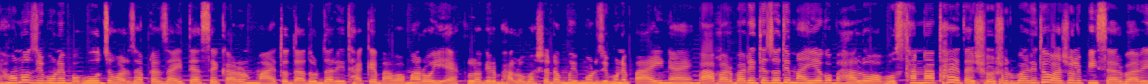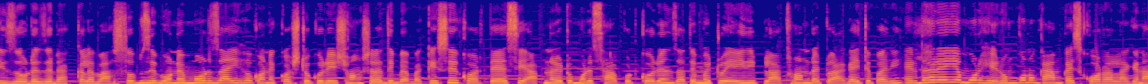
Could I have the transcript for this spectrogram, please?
এখনও জীবনে বহু ঝড়ঝাপটা যাইতে আছে কারণ মায় তো দাদুর দাঁড়িয়ে থাকে। বাবা মার ওই একলগের ভালোবাসাটা মুই মোর জীবনে পাই নাই। বাবার বাড়িতে যদি মাইয়াগো ভালো অবস্থান না থাকে, তাই শ্বশুর বাড়িতেও আসলে পিসার বাড়ি জোরে যে ডাক্কালে বাস্তব জীবনে মোর যাই হোক, অনেক কষ্ট করে এই সংসারাদি বাবা কিছুই করতে আসি। আপনারা একটু মোরে সাপোর্ট করেন যাতে আমি একটু এই প্ল্যাটফর্মটা একটু আগাইতে পারি। এর ধারে ইয়ে মোর হেরম কোনো কাম কাজ করা লাগে না।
